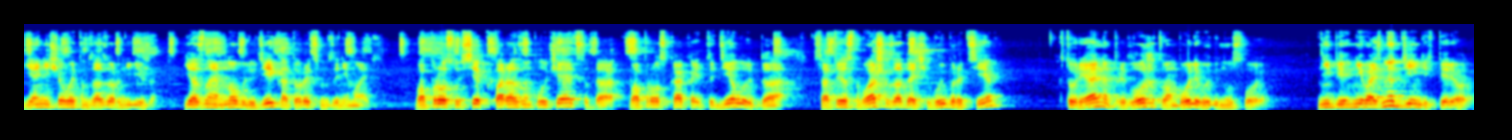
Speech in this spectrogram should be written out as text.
Я ничего в этом зазор не вижу. Я знаю много людей, которые этим занимаются. Вопрос у всех по-разному получается, да. Вопрос, как это делают, да. Соответственно, ваша задача выбрать тех, кто реально предложит вам более выгодные условия. Не, не возьмет деньги вперед,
